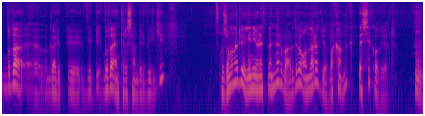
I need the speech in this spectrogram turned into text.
bu da e, garip e, bu da enteresan bir bilgi. O zamanlar diyor yeni yönetmenler vardı ve onlara diyor bakanlık destek oluyordu. Hmm.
